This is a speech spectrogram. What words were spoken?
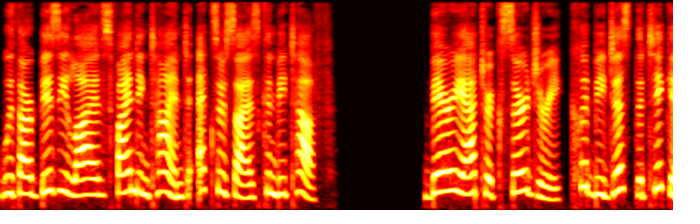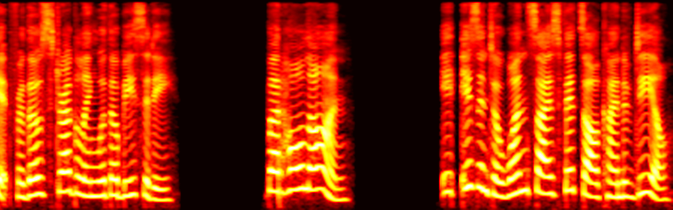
With our busy lives, finding time to exercise can be tough. Bariatric surgery could be just the ticket for those struggling with obesity. But hold on. It isn't a one size fits all kind of deal.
